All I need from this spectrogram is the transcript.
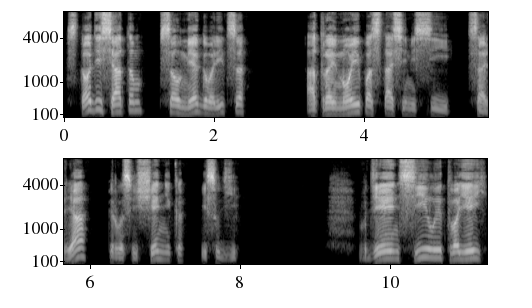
В 110-м псалме говорится о тройной ипостаси Мессии, царя, первосвященника и судьи. В день силы твоей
